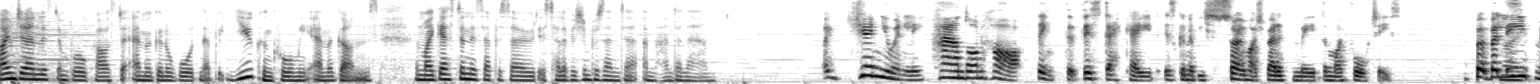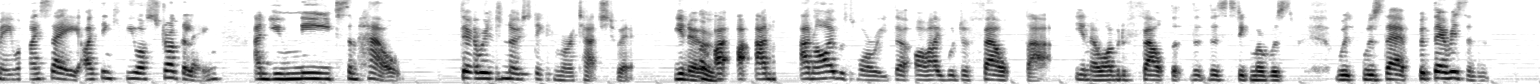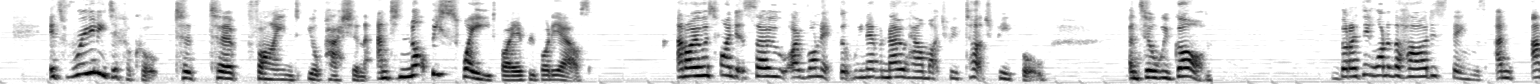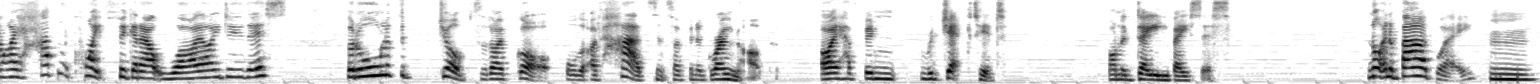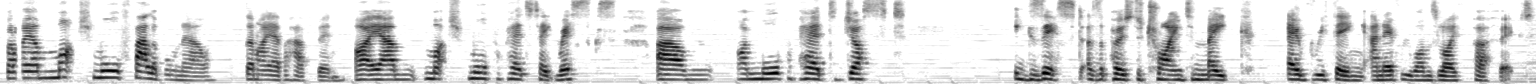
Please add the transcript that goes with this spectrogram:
I'm journalist and broadcaster Emma Gunavardhana, but you can call me Emma Guns. And my guest in this episode is television presenter Amanda Lamb. I genuinely, hand on heart, think that this decade is going to be so much better for me than my 40s. But believe right. me when I say, I think if you are struggling and you need some help, there is no stigma attached to it. You know, oh. I, I, and and I was worried that I would have felt that. You know, I would have felt that the, the stigma was, was was there, but there isn't. It's really difficult to to find your passion and to not be swayed by everybody else. And I always find it so ironic that we never know how much we've touched people until we've gone. But I think one of the hardest things, and and I haven't quite figured out why I do this, but all of the jobs that I've got or that I've had since I've been a grown up, I have been rejected on a daily basis. Not in a bad way, mm. but I am much more fallible now than I ever have been. I am much more prepared to take risks. Um, I'm more prepared to just exist as opposed to trying to make everything and everyone's life perfect.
